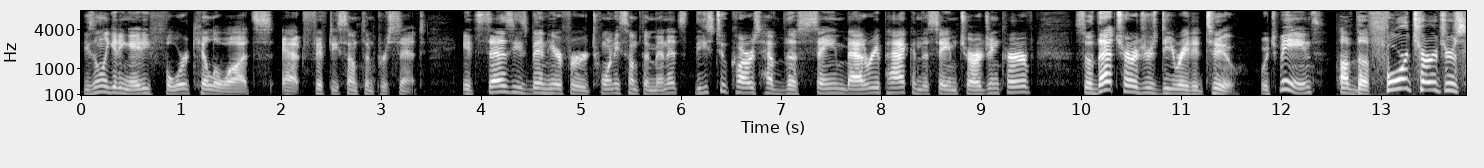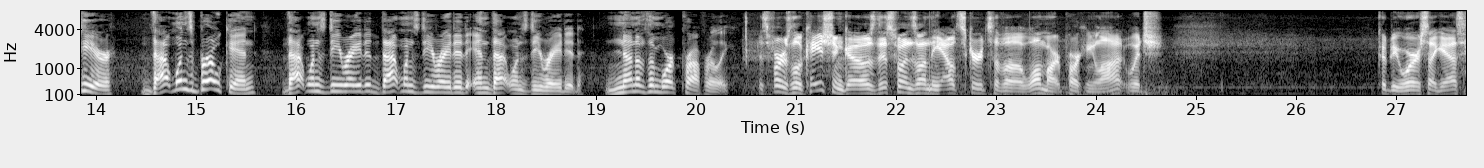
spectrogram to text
he's only getting 84 kilowatts at 50 something percent. It says he's been here for 20 something minutes. These two cars have the same battery pack and the same charging curve. So that charger's derated too, which means of the four chargers here, that one's broken, that one's derated, that one's derated, and that one's derated. None of them work properly. As far as location goes, this one's on the outskirts of a Walmart parking lot, which could be worse, I guess.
